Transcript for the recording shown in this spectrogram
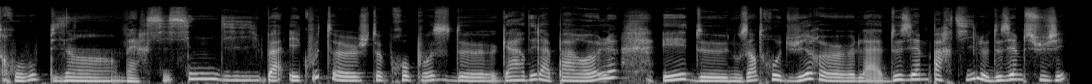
Trop bien, merci Cindy. Bah écoute, euh, je te propose de garder la parole et de nous introduire euh, la deuxième partie, le deuxième sujet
